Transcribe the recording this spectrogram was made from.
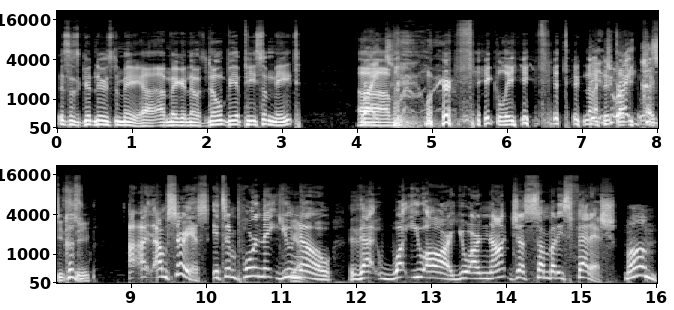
this is good news to me. Uh, I'm making notes. Don't be a piece of meat. Right. Um, wear fig leaf tonight at right? Because I, I, I'm serious. It's important that you Yeah. know that what you are, you are not just somebody's fetish. Mom,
